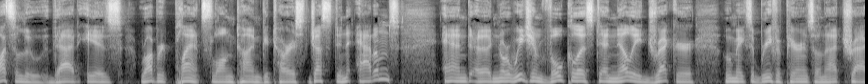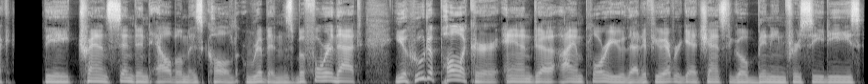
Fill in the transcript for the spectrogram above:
Wassoulou. That is Robert Plant's longtime guitarist Justin Adams and uh, Norwegian vocalist Anneli Drecker, who makes a brief appearance on that track. The transcendent album is called Ribbons. Before that, Yehuda Poliker, and uh, I implore you that if you ever get a chance to go binning for CDs,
